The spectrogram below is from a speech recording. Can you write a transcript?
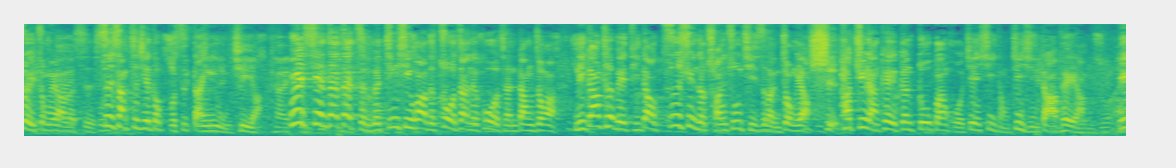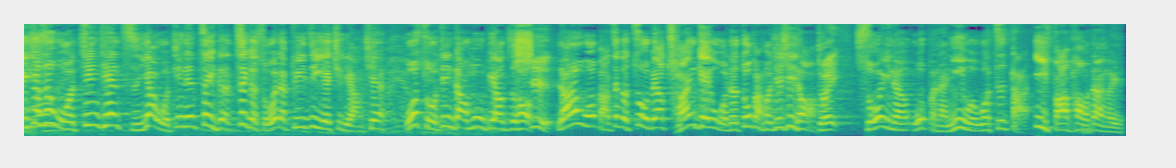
最重要的是，事实上这些都不是单一武器啊，因为现在在整个精细化的作战的过程当中啊，你刚刚特别提到。资讯的传输其实很重要，是。它居然可以跟多管火箭系统进行搭配啊！也就是我今天只要我今天这个这个所谓的 PZH 两千，我锁定到目标之后，是，然后我把这个坐标传给我的多管火箭系统，对，所以呢，我本来你以为我只打一发炮弹而已，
